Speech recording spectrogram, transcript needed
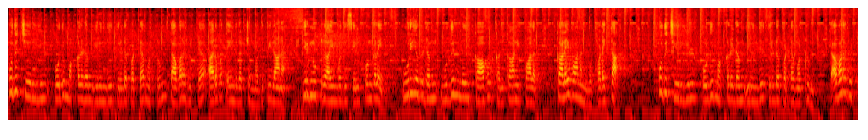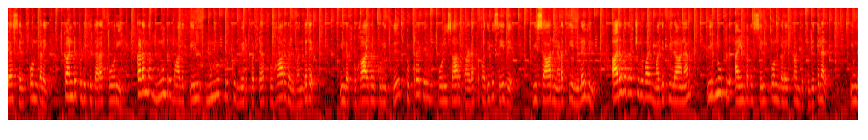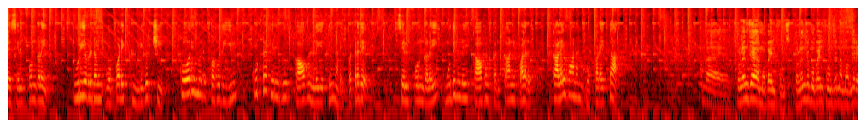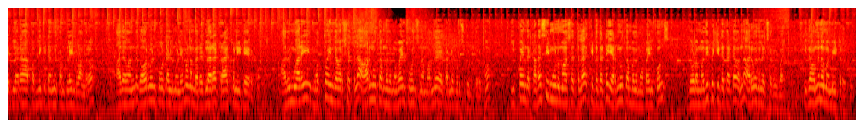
புதுச்சேரியில் பொதுமக்களிடம் இருந்து திருடப்பட்ட மற்றும் தவறவிட்ட அறுபத்தைந்து லட்சம் மதிப்பிலான இருநூற்று ஐம்பது செல்போன்களை உரியவரிடம் முதுநிலை காவல் கண்காணிப்பாளர் கலைவாணன் ஒப்படைத்தார். புதுச்சேரியில் பொதுமக்களிடம் இருந்து திருடப்பட்ட மற்றும் தவறவிட்ட செல்போன்களை கண்டுபிடித்து தரக்கோரி கடந்த மூன்று மாதத்தில் முன்னூற்றுக்கும் மேற்பட்ட புகார்கள் வந்தது. இந்த புகார்கள் குறித்து குற்றப்பிரிவு போலீசார் வழக்கு பதிவு செய்து விசாரணை நடத்திய நிலையில் அறுபது லட்சம் ரூபாய் மதிப்பிலான இருநூற்று ஐம்பது செல்போன்களை கண்டுபிடித்தனர். இந்த செல்போன்களை உரியவரிடம் ஒப்படைக்கும் நிகழ்ச்சி கோரிமேடு பகுதியில் குற்றப்பிரிவு காவல் நிலையத்தில் நடைபெற்றது. செல்போன்களை முதுநிலை காவல் கண்காணிப்பாளர் கலைவாணன் ஒப்படைத்தார். நம்ம தொலைஞ்ச மொபைல் ஃபோன்ஸ் தொலைஞ்ச மொபைல் ஃபோன்ஸை நம்ம வந்து ரெகுலராக பப்ளிக்கிட்ட இருந்து கம்ப்ளைண்ட் வாங்குறோம். அதை வந்து கவர்மெண்ட் போர்ட்டல் மூலயமா நம்ம ரெகுலராக ட்ராக் பண்ணிகிட்டே இருக்கோம். அது மாதிரி மொத்தம் இந்த வருஷத்தில் 650 மொபைல் ஃபோன்ஸ் நம்ம வந்து கண்டுபிடிச்சி கொடுத்துருக்கோம். இப்போ இந்த கடைசி மூணு மாதத்தில் கிட்டத்தட்ட இரநூத்தம்பது மொபைல் ஃபோன்ஸ் இதோட மதிப்பு கிட்டத்தட்ட வந்து அறுபது லட்சம் ரூபாய். இதை வந்து நம்ம மீட்டிருக்கோம்.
